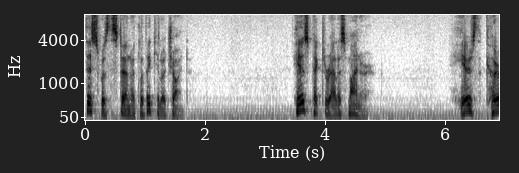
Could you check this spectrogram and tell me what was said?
This was the sternoclavicular joint. Here's pectoralis minor. Here's the curve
